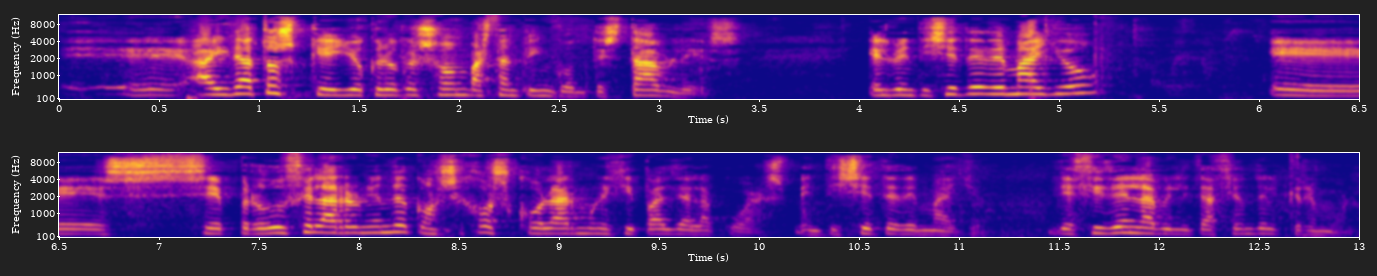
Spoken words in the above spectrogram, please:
eh, hay datos que yo creo que son bastante incontestables. El 27 de mayo eh, se produce la reunión del Consejo Escolar Municipal de Alacuas, 27 de mayo. Deciden la habilitación del Cremona.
